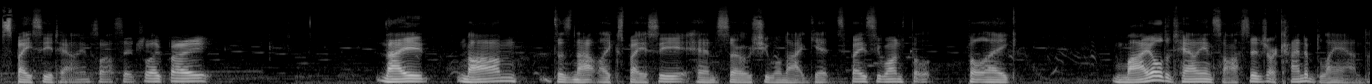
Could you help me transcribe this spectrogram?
spicy Italian sausage. Like my my mom does not like spicy, and so she will not get spicy ones. But but like mild Italian sausage are kind of bland.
